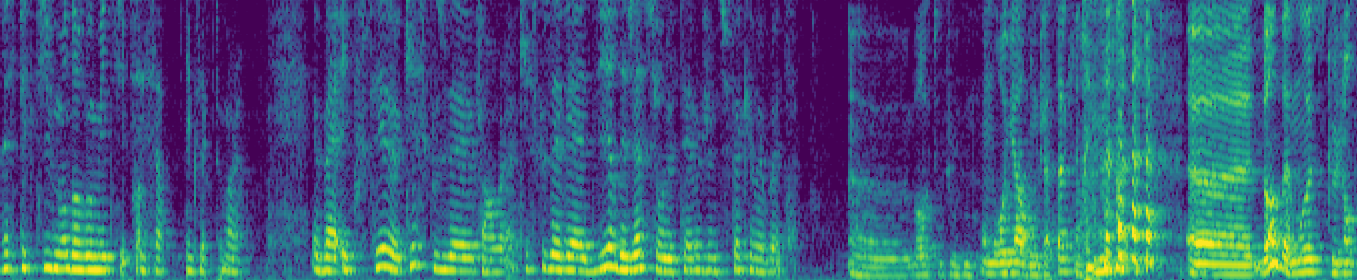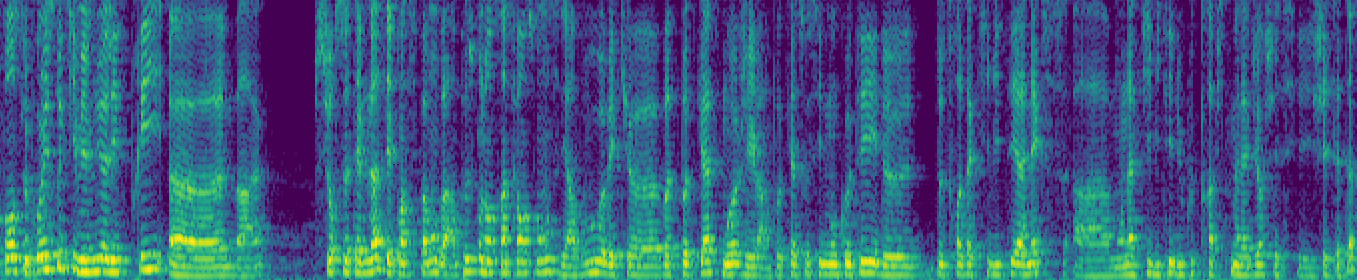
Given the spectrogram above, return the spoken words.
respectivement dans vos métiers. C'est ça, exactement. Voilà. Eh ben, écoutez, qu'est-ce que vous avez, enfin voilà, qu'est-ce que vous avez à dire déjà sur le thème? Je ne suis pas que ma boîte. bon, on me regarde donc j'attaque. non, bah, moi ce que j'en pense, le premier truc qui m'est venu à l'esprit, bah, sur ce thème-là, c'est principalement bah, un peu ce qu'on est en train de faire en ce moment, c'est-à-dire vous avec euh, votre podcast. Moi, j'ai un podcast aussi de mon côté et de deux, trois activités annexes à mon activité du coup de traffic manager chez, chez Setup.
